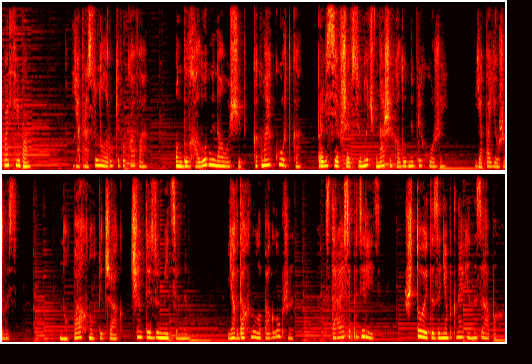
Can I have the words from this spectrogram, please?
Спасибо. Я просунула руки в рукава. Он был холодный на ощупь, как моя куртка, провисевшая всю ночь в нашей холодной прихожей. Я поежилась. Но пахнул пиджак чем-то изумительным. Я вдохнула поглубже, стараясь определить, что это за необыкновенный запах.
